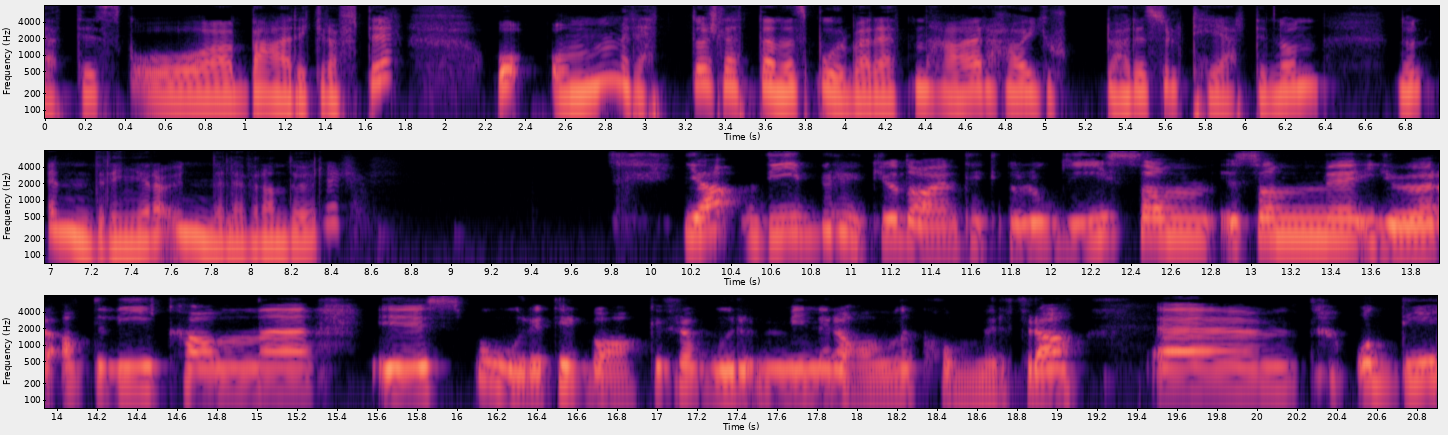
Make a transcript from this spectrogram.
etisk og bærekraftig. Og om rett og slett denne sporbarheten her har, gjort, har resultert i noen, noen endringer av underleverandører? Ja, vi bruker jo da en teknologi som, som, gjør at vi kan eh, spore tilbake fra hvor mineralene kommer fra. Eh, og det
